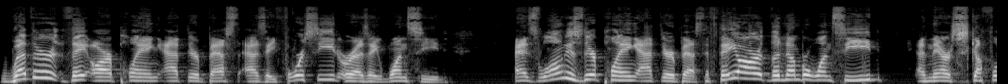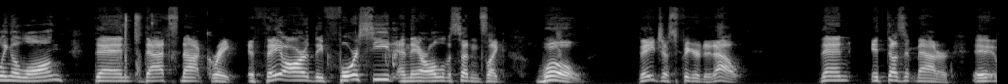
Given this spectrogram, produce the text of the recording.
whether they are playing at their best as a four seed or as a one seed, as long as they're playing at their best, if they are the number one seed and they are scuffling along, then that's not great. If they are the four seed and they are all of a sudden, it's like, whoa, they just figured it out, then it doesn't matter. It,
